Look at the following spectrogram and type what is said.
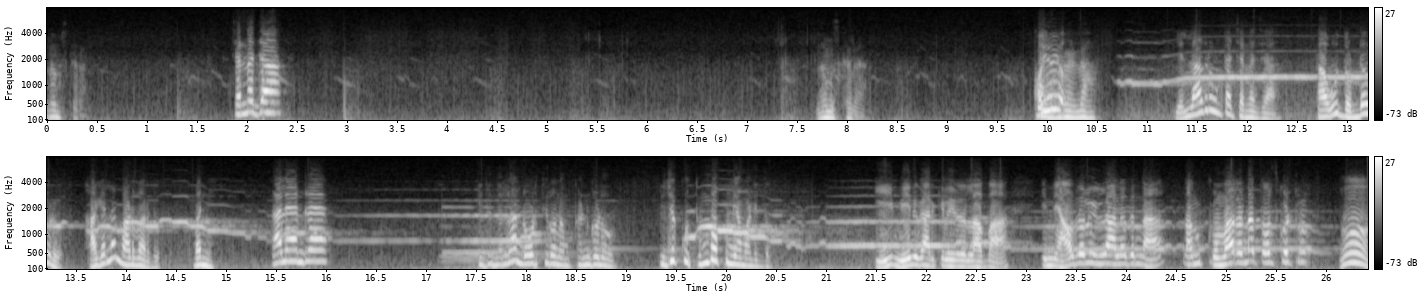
ನಮಸ್ಕಾರ. ಚೆನ್ನಜ್ಜ. ನಮಸ್ಕಾರ. ಎಲ್ಲಾದ್ರೂ ಉಂಟಾ ಚೆನ್ನಜ್ಜ? ತಾವು ದೊಡ್ಡವರು ಹಾಗೆಲ್ಲ ಮಾಡಬಾರ್ದು. ಬನ್ನಿ. ಕಾಲೆ ಅಂದ್ರೆ? ಇದನ್ನೆಲ್ಲ ನೋಡ್ತಿರೋ ನಮ್ ಕಣ್ಗಳು ನಿಜಕ್ಕೂ ತುಂಬಾ ಪುಣ್ಯ ಮಾಡಿದ್ದು ಈ ಮೀನುಗಾರಿಕೆಲಿರೋ ಲಾಭ ಇನ್ಯಾವ್ದ್ರಲ್ಲೂ ಇಲ್ಲ ಅನ್ನೋದನ್ನ ನಮ್ ಕುಮಾರಣ್ಣ ತೋರ್ಸ್ಕೊಟ್ರು. ಹ್ಮ್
